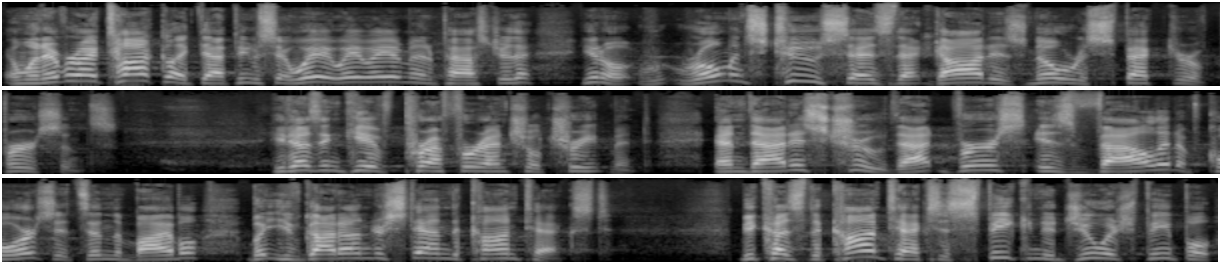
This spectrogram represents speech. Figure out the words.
And whenever I talk like that, people say, wait, wait, wait a minute, Pastor. That, you know, Romans 2 says that God is no respecter of persons. He doesn't give preferential treatment. And that is true. That verse is valid, of course, it's in the Bible, but you've got to understand the context. Because the context is speaking to Jewish people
